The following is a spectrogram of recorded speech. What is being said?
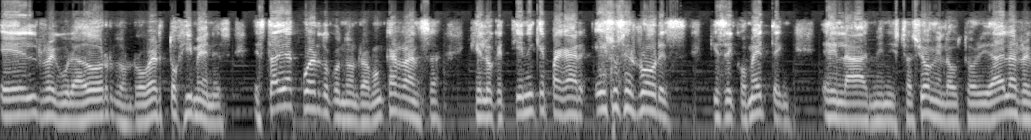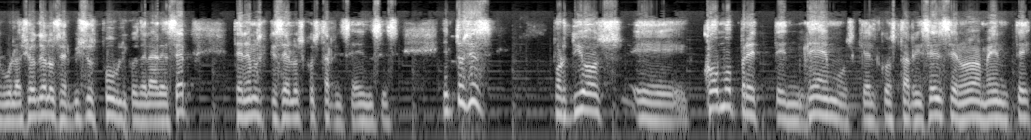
el regulador, don Roberto Jiménez, está de acuerdo con don Ramón Carranza que lo que tienen que pagar esos errores que se cometen en la administración, en la autoridad de la regulación de los servicios públicos de la ARECEP, tenemos que ser los costarricenses. Entonces, por Dios, eh, ¿cómo pretendemos que el costarricense nuevamente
